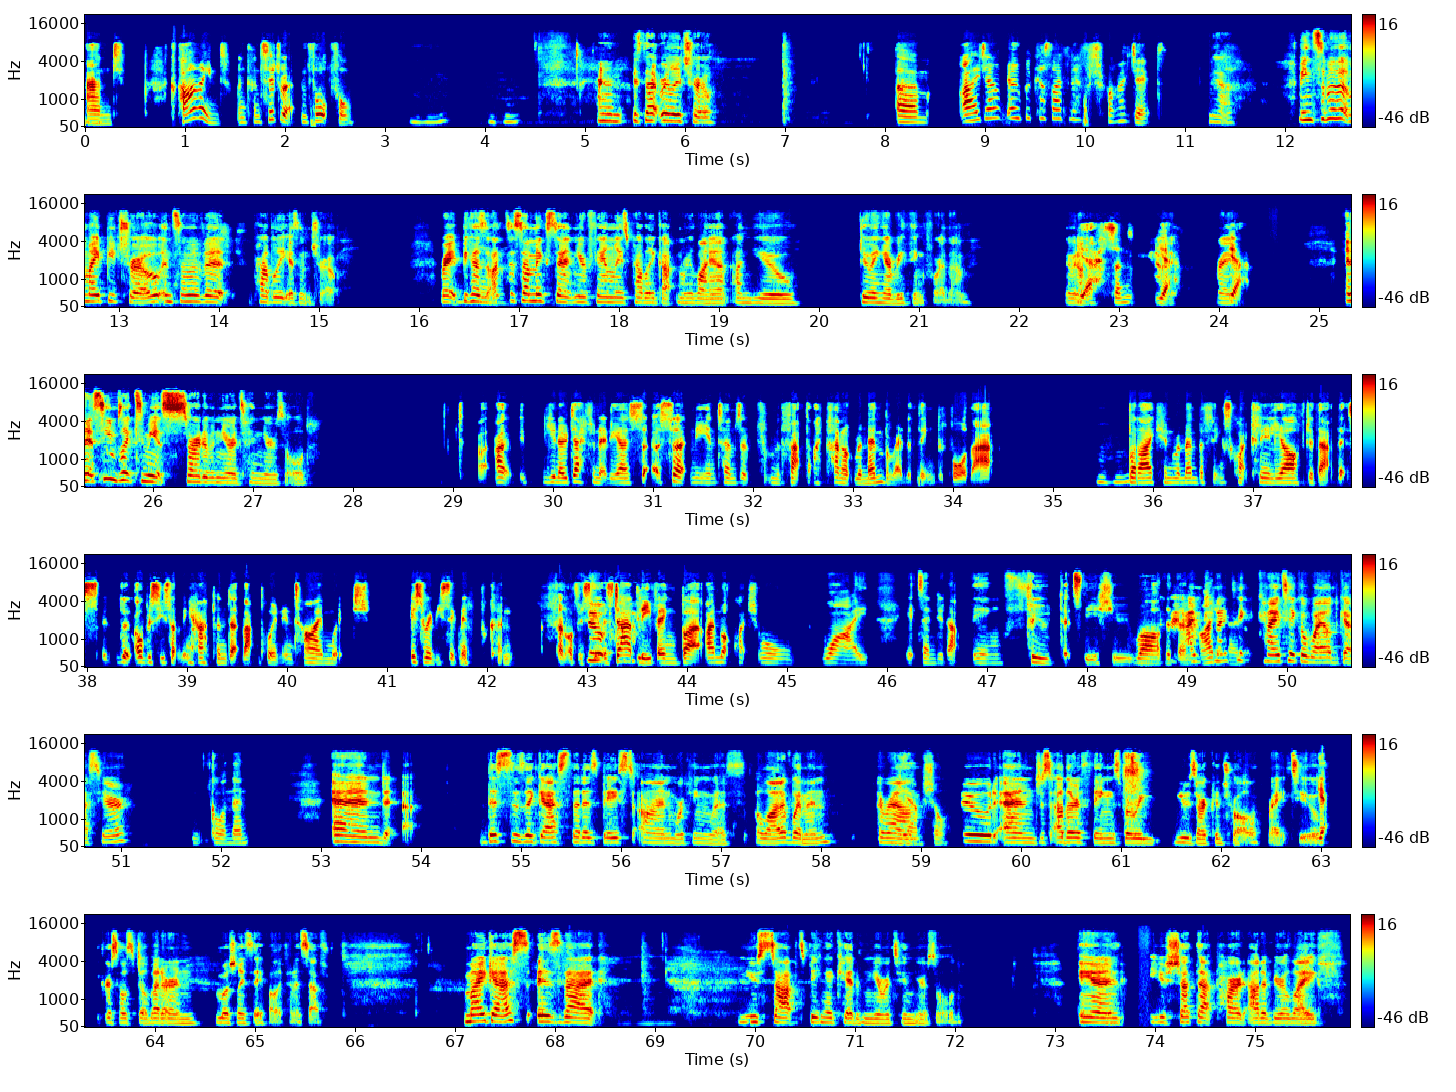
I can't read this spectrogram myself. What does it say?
mm-hmm. and kind and considerate and thoughtful. Mm-hmm. Mm-hmm. And is that really true? Um, I don't know because I've never tried it. Yeah. I mean, some of it might be true and some of it probably isn't true. Right? Because mm. to some extent, your family's probably gotten reliant on you doing everything for them. Yes. And yeah. Right. Yeah. And it seems like to me it started when you were 10 years old. I, you know, definitely. I certainly, in terms of from the fact that I cannot remember anything before that, mm-hmm. but I can remember things quite clearly after that. That's that obviously something happened at that point in time, which is really significant. And obviously, so, it was dad leaving, but I'm not quite sure why it's ended up being food that's the issue rather than. I, can, I, I take, can I take a wild guess here? Go on then. And uh, this is a guess that is based on working with a lot of women around yeah, sure. food and just other things where we use our control, right, to yeah. Make ourselves feel better and emotionally safe, all that kind of stuff. My guess is that you stopped being a kid when you were 10 years old. And you shut that part out of your life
